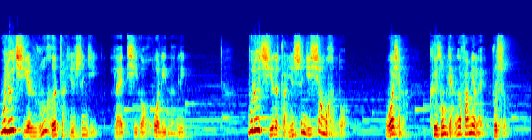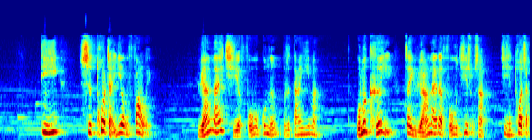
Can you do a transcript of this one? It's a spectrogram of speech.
物流企业如何转型升级来提高获利能力？物流企业的转型升级项目很多，我想啊，可以从两个方面来入手。第一是拓展业务范围，原来企业服务功能不是单一吗？我们可以。在原来的服务基础上进行拓展，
